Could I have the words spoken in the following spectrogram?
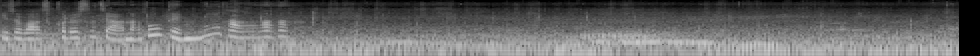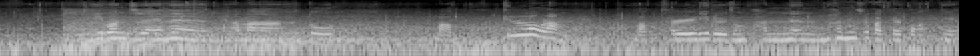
이제 마스크를 쓰지 않아도 됩니다. 이번 주에는 아마 또막 필러랑 막 관리를 좀 받는 한 주가 될 것 같아요.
